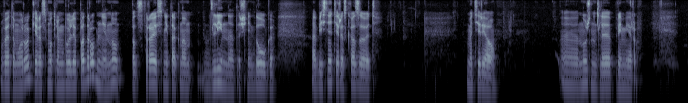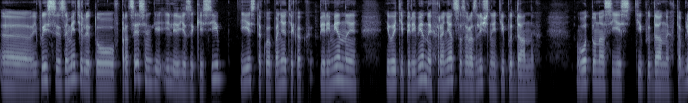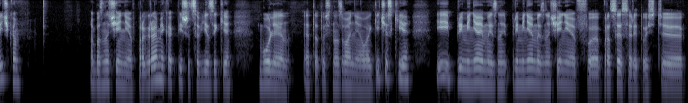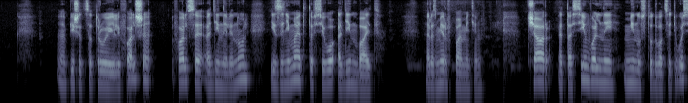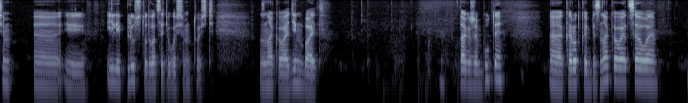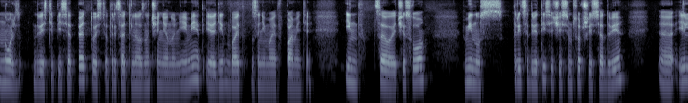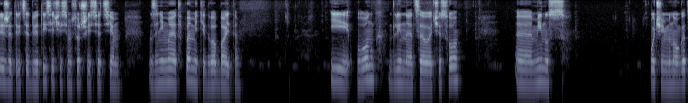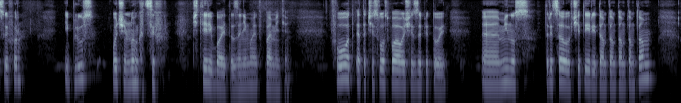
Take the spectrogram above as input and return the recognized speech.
в этом уроке рассмотрим более подробнее, но постараюсь не так нам длинно, а точнее долго объяснять и рассказывать материал. Э, нужно для примеров. Э, вы если заметили, то в процессинге или в языке C есть такое понятие, как переменные, и в эти переменные хранятся различные типы данных. Вот у нас есть типы данных табличка – обозначение в программе, как пишется в языке. Более это то есть названия логические и применяемые, применяемые значения в э, процессоре, то есть э, э, пишется true или фальше, фальсе 1 или 0 и занимает это всего 1 байт размер в памяти. Char это символьный минус 128 э, и или плюс 128, то есть знаково 1 байт. Также буты, э, короткое беззнаковое целое, 0,255, то есть отрицательного значения оно не имеет, и 1 байт занимает в памяти. int целое число, минус 32762, э, или же 32767 занимает в памяти 2 байта. И long, длинное целое число, э, минус очень много цифр и плюс очень много цифр. 4 байта занимает в памяти. Float это число с плавающей запятой. Э, минус 3,4 там там там там там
